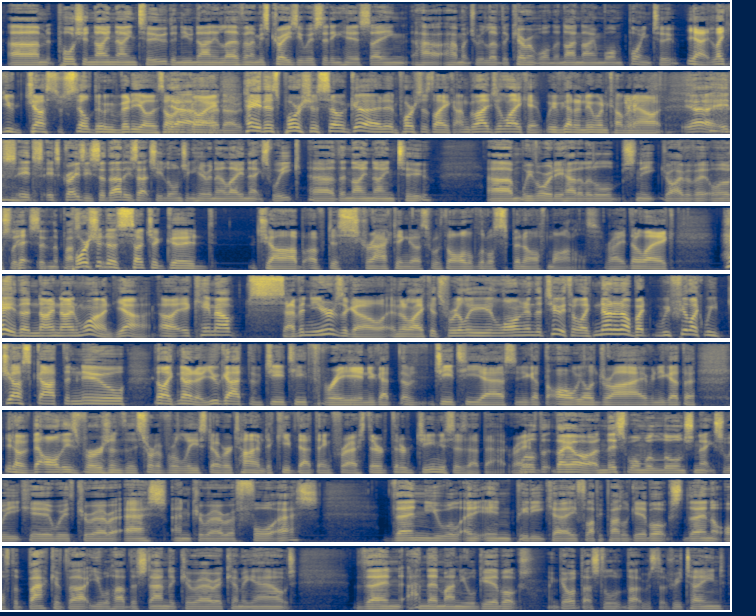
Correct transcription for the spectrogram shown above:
Um, Porsche 992, the new 911. I mean, it's crazy. We're sitting here saying how, how much we love the current one, the 991.2. Yeah, like you just still doing videos on Yeah, it, going, "Hey, this Porsche is so good," and Porsche's like, "I'm glad you like it. We've got a new one coming out." Yeah, it's it's it's crazy. So that is actually launching here in LA next week. Uh, the 992. Um, we've already had a little sneak drive of it, or sleep That- sit in the past. Porsche does such a good job of distracting us with all the little spin-off models, right? They're like, "Hey, the 991, yeah, uh, it came out seven years ago," and they're like, "It's really long in the tooth." They're like, "No, no, no," but we feel like we just got the new. They're like, "No, no, you got the GT3 and you got the GTS and you got the all-wheel drive and you got the, you know, the, all these versions that sort of released over time to keep that thing fresh." They're they're geniuses at that, right? Well, they are, and this one will launch next week here with Carrera S and Carrera 4S. Then you will in PDK flappy paddle gearbox. Then off the back of that, you will have the standard Carrera coming out. Then and then manual gearbox. Thank God that's still that was that's retained.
